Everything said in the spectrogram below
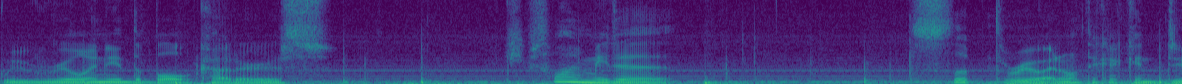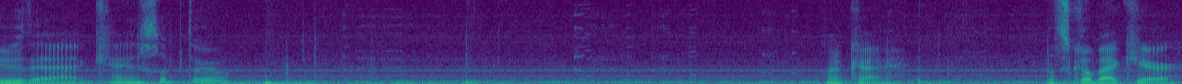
We really need the bolt cutters. Keep keeps wanting me to slip through. I don't think I can do that. Can I slip through? Okay. Let's go back here.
